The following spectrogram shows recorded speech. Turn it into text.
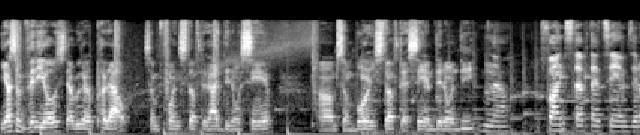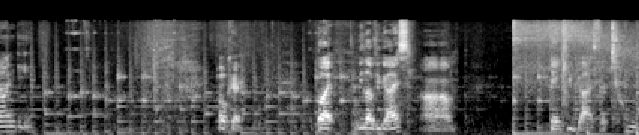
we got some videos that we're gonna put out. Some fun stuff that I did on Sam. Um, some boring stuff that Sam did on D. no. Fun stuff that Sam did on D. Okay. But we love you guys. Um, thank you guys for tuning in.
